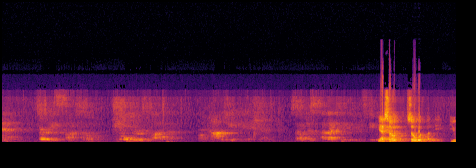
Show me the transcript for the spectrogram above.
And certainly Suboxone shoulders a lot of the pharmacology of the addiction. So just, I'd like to, if you could speak. Yeah, so, so you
